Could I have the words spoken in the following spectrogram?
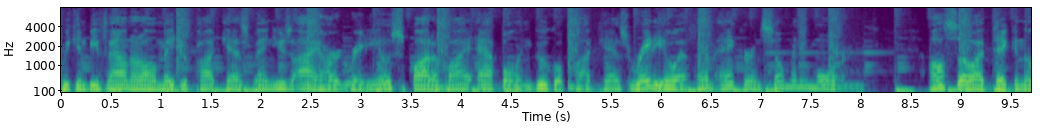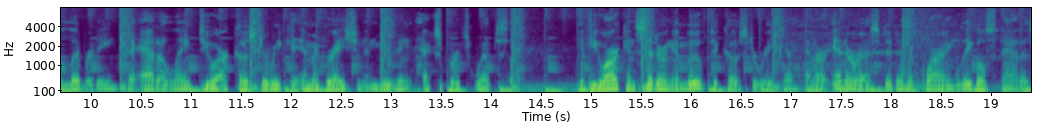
We can be found on all major podcast venues iHeartRadio, Spotify, Apple, and Google Podcasts, Radio FM, Anchor, and so many more. Also, I've taken the liberty to add a link to our Costa Rica Immigration and Moving Experts website. If you are considering a move to Costa Rica and are interested in acquiring legal status,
